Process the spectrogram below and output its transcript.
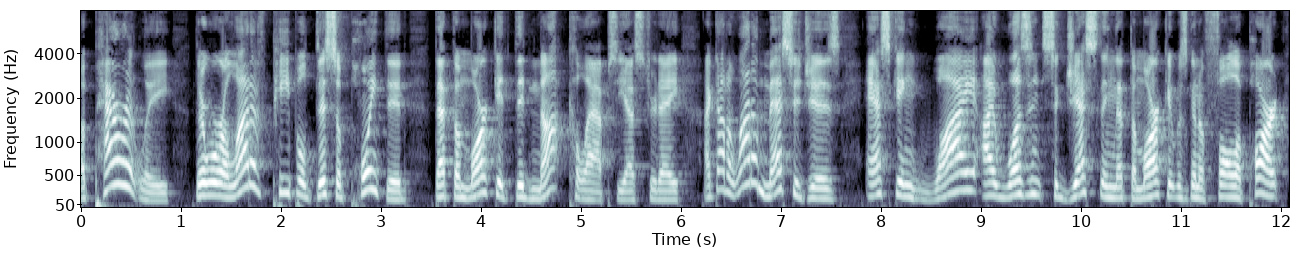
Apparently, there were a lot of people disappointed that the market did not collapse yesterday. I got a lot of messages asking why I wasn't suggesting that the market was going to fall apart,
